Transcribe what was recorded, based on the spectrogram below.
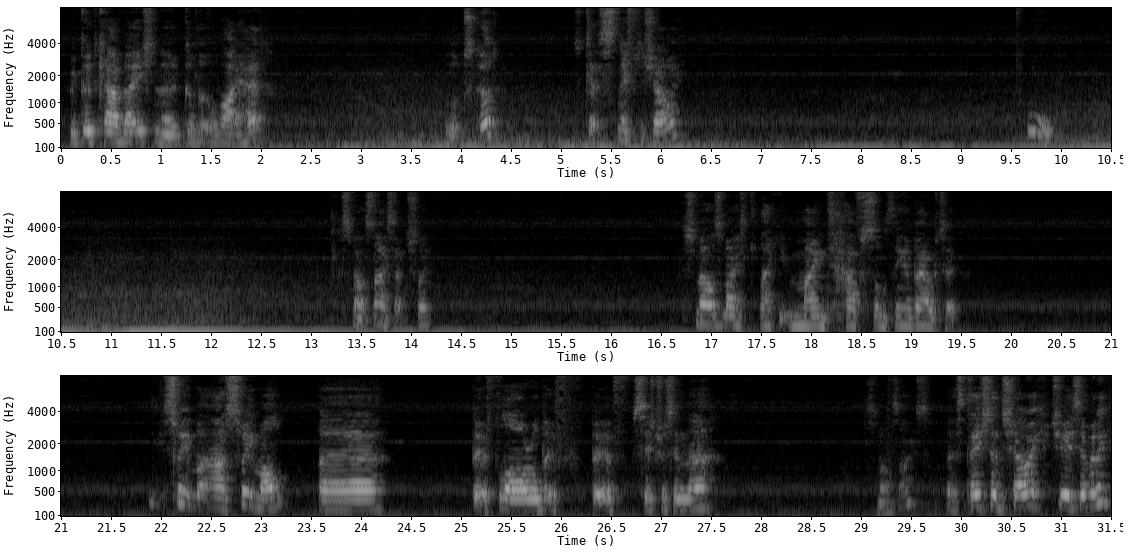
with good carbonation and a good little white head. Looks good. Let's get a snifter, shall we? Ooh. Smells nice actually. Smells nice. like it might have something about it. Sweet, uh, sweet malt, uh, bit of floral, bit of, bit of citrus in there. Smells nice. Let's taste it, shall we? Cheers, everybody.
